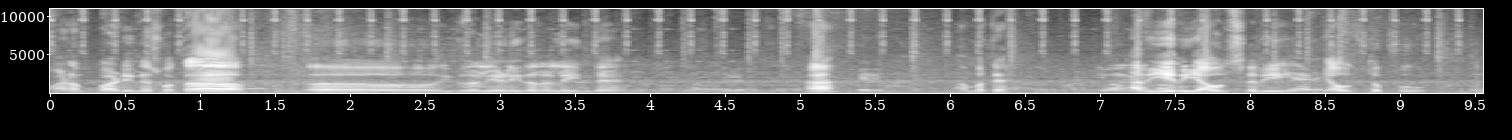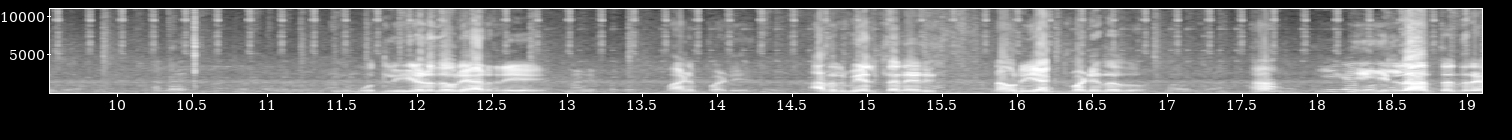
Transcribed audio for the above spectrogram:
ಮಾಣಪ್ಪಾಡಿನ ಸ್ವತಃ ಇದರಲ್ಲಿ ಹೇಳಿದಾರಲ್ಲ ಹಿಂದೆ? ಮತ್ತೆ? ಅದು ಏನು ಯಾವ್ದು ಸರಿ ಯಾವ್ದು ತಪ್ಪು? ಈಗ ಮೊದಲು ಹೇಳಿದವ್ರು ಯಾರು ರೀ? ಮಾಣಿಪ್ಪಾಡಿ. ಅದ್ರ ಮೇಲೆ ತಾನೇ ನಾವು ರಿಯಾಕ್ಟ್ ಮಾಡಿರೋದು. ಹಾ? ಈಗ ಇಲ್ಲ ಅಂತಂದ್ರೆ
